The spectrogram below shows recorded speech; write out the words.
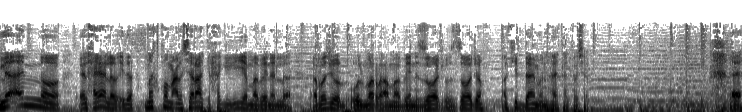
لأنه الحياة لو إذا ما تقوم على شراكة حقيقية ما بين الرجل والمرأة ما بين الزوج والزوجة أكيد دائما نهايتها الفشل. آه،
